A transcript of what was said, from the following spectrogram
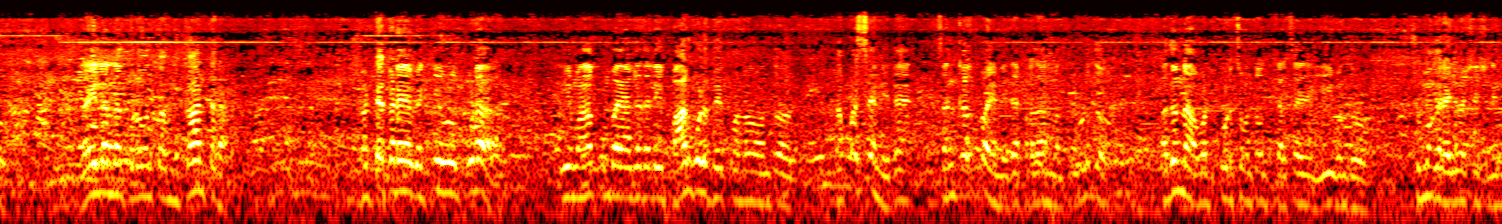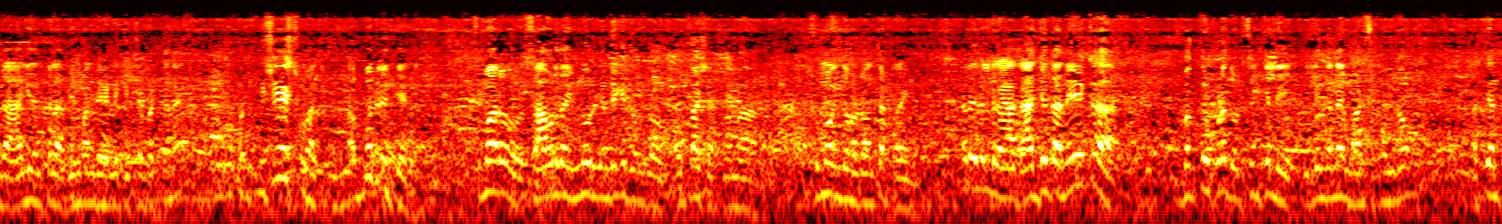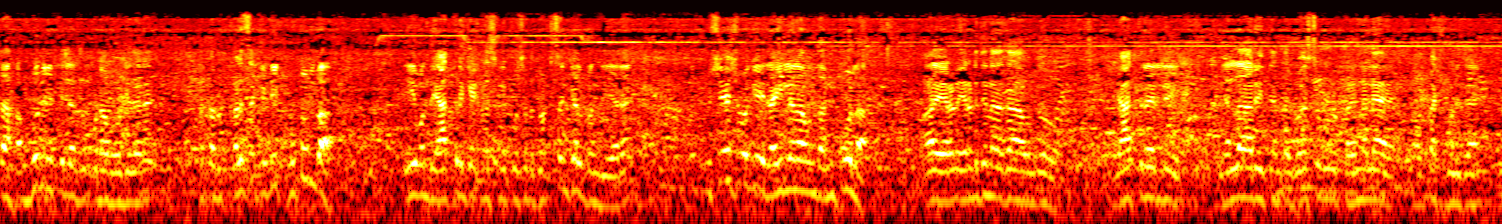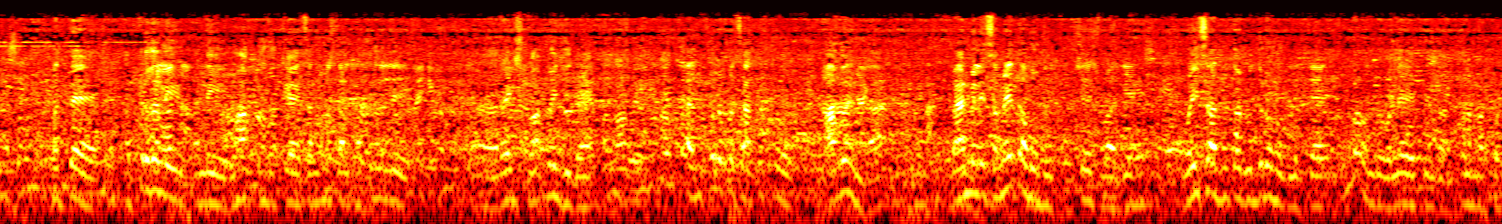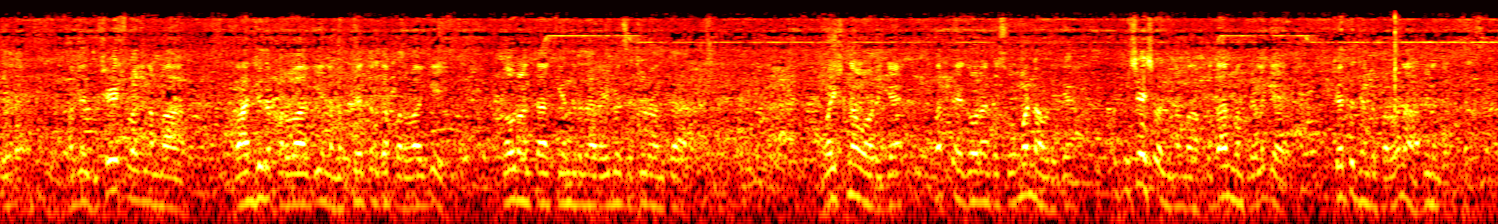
ರೈಲನ್ನು ಕೊಡುವಂತ ಮುಖಾಂತರ ಕಟ್ಟ ಕಡೆಯ ವ್ಯಕ್ತಿಗಳು ಕೂಡ ಈ ಮಹಾಕುಂಭ ಯಾಗದಲ್ಲಿ ಪಾಲ್ಗೊಳ್ಳಬೇಕು ಅನ್ನೋ ಒಂದು ತಪಸ್ಸೇನಿದೆ, ಸಂಕಲ್ಪ ಏನಿದೆ ಪ್ರಧಾನಮಂತ್ರಿಗಳದ್ದು, ಅದನ್ನ ಒಟ್ಟುಗೂಡಿಸುವಂತ ಒಂದು ಕೆಲಸ ಈ ಒಂದು ಶಿವಮೊಗ್ಗ ರೈಲ್ವೆ ಸ್ಟೇಷನ್ ಆಗಿದಂತೆಲ್ಲ ಆಗಿದೆ ಅಂತೆಲ್ಲ ಅಭಿಮಾನ ಹೇಳಲಿಕ್ಕೆ ಇಷ್ಟಪಡ್ತೇನೆ. ಮತ್ತು ವಿಶೇಷವಾಗಿ ಹಬ್ಬದ ರೀತಿಯಲ್ಲಿ ಸುಮಾರು ಸಾವಿರದ ಇನ್ನೂರು ಜನರಿಗೆ ಇದೊಂದು ಅವಕಾಶ ನಮ್ಮ ಶಿವಮೊಗ್ಗದಿಂದ ಹೊರಡುವಂಥ ಟ್ರೈನ್. ಇದರಲ್ಲಿ ರಾಜ್ಯದ ಅನೇಕ ಭಕ್ತರು ಕೂಡ ದೊಡ್ಡ ಸಂಖ್ಯೆಯಲ್ಲಿ ಇಲ್ಲಿಂದನೇ ಮಾಡಿಸಿಕೊಂಡು ಅತ್ಯಂತ ಹಬ್ಬದ ರೀತಿಯಲ್ಲಿ ಕೂಡ ಹೋಗಿದ್ದಾರೆ. ಮತ್ತು ಅವರು ಕಳಿಸಕ್ಕೆ ಇಡೀ ಕುಟುಂಬ ಈ ಒಂದು ಯಾತ್ರೆಗೆ ಕಳಿಸಲಿಕ್ಕೋಸ್ಕರ ದೊಡ್ಡ ಸಂಖ್ಯೆಯಲ್ಲಿ ಬಂದಿದ್ದಾರೆ. ವಿಶೇಷವಾಗಿ ರೈಲಿನ ಒಂದು ಅನುಕೂಲ, ಆ ಎರಡು ಎರಡು ದಿನದ ಒಂದು ಯಾತ್ರೆಯಲ್ಲಿ ಎಲ್ಲ ರೀತಿಯಂತ ವ್ಯವಸ್ಥೆಗಳು ಟ್ರೈನಲ್ಲೇ ಅವಕಾಶಗಳಿದೆ. ಮತ್ತೆ ಹತ್ತಿರದಲ್ಲಿ ಅಲ್ಲಿ ಮಹಾಕುಂಭಕ್ಕೆ ಸಂಗಮ ಸ್ಥಳ ಹತ್ತಿರದಲ್ಲಿ ರೈಲ್ ಸ್ಟಾಪೇಜ್ ಇದೆ. ಈ ರೀತಿಯಂತ ಅನುಕೂಲಗಳು ಸಾಕಷ್ಟು ಆಗೋದ್ರಿಂದ ಫ್ಯಾಮಿಲಿ ಸಮೇತ ಹೋಗ್ಲಿಕ್ಕೆ ವಿಶೇಷವಾಗಿ ವಯಸ್ಸಾದಂಥ ವೃದ್ಧರು ಹೋಗ್ಲಿಕ್ಕೆ ತುಂಬ ಒಂದು ಒಳ್ಳೆಯ ರೀತಿಯಿಂದ ಅನುಕೂಲ ಮಾಡಿಕೊಟ್ಟಿದೆ ಹಾಗೆ ವಿಶೇಷವಾಗಿ ನಮ್ಮ ರಾಜ್ಯದ ಪರವಾಗಿ, ನಮ್ಮ ಕ್ಷೇತ್ರದ ಪರವಾಗಿ ಗೌರವಂತ ಕೇಂದ್ರದ ರೈಲ್ವೆ ಸಚಿವರಂತ ವೈಷ್ಣವ್ ಅವರಿಗೆ, ಮತ್ತೆ ಗೌರವಂತ ಸೋಮಣ್ಣ ಅವರಿಗೆ, ವಿಶೇಷವಾಗಿ ನಮ್ಮ ಪ್ರಧಾನಮಂತ್ರಿಗಳಿಗೆ ಕ್ಷೇತ್ರ ಜನರ ಪರವಾಗಿ ನಾನು ಅಭಿನಂದನೆ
